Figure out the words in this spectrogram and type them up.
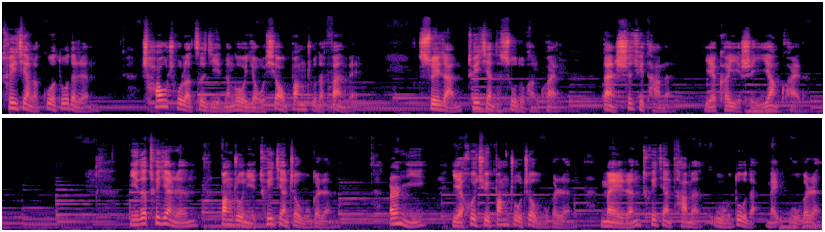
推荐了过多的人，超出了自己能够有效帮助的范围。虽然推荐的速度很快，但失去他们也可以是一样快的。你的推荐人帮助你推荐这五个人，而你也会去帮助这五个人，每人推荐他们五度的每五个人。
